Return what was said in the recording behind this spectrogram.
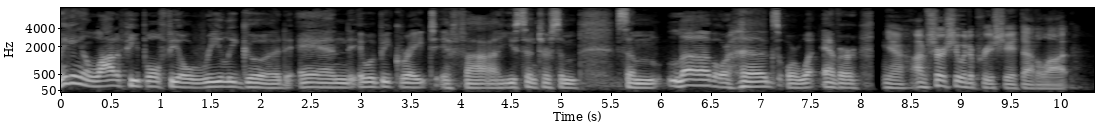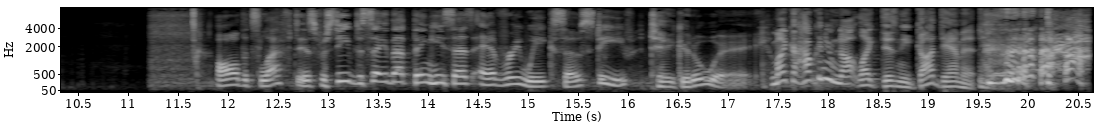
making a lot of people feel really good. And it would be great if uh, you sent her some some love or hugs or whatever. Yeah, I'm sure she would appreciate that a lot. All that's left is for Steve to say that thing he says every week. So, Steve, take it away. Micah, how can you not like Disney? God damn it.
